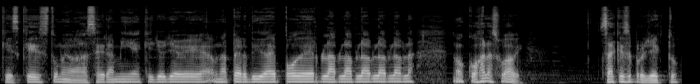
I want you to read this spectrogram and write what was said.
que es que esto me va a hacer a mí que yo lleve una pérdida de poder, bla, bla, bla, bla, bla, bla. No, cójala suave. Saque ese proyecto,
